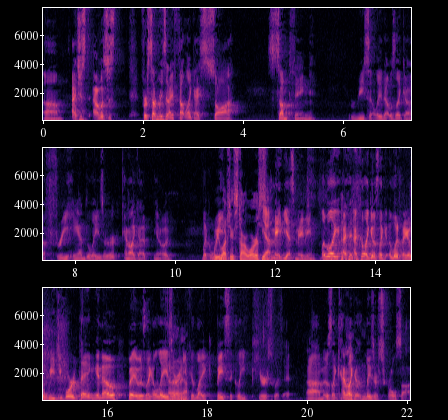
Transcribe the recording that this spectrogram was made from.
Um, I just, I was just, for some reason, I felt like I saw something recently that was like a freehand laser, kind of like a, you know, a, like Were you watching Star Wars? Yeah. Maybe yes, maybe. Well, like I, th- I feel like it was like it looked like a Ouija board thing, you know, but it was like a laser, Oh, and yeah. you could like basically pierce with it. Um, it was like kind of like a laser scroll saw,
